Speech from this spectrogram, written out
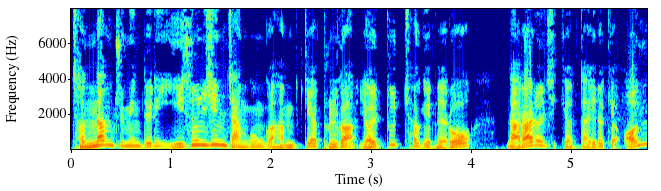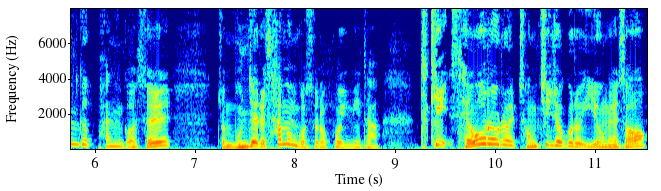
전남 주민들이 이순신 장군과 함께 불과 12척의 배로 나라를 지켰다 이렇게 언급한 것을 좀 문제를 삼은 것으로 보입니다. 특히 세월호를 정치적으로 이용해서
